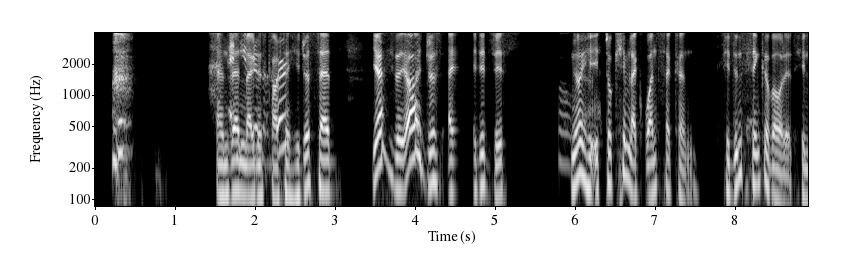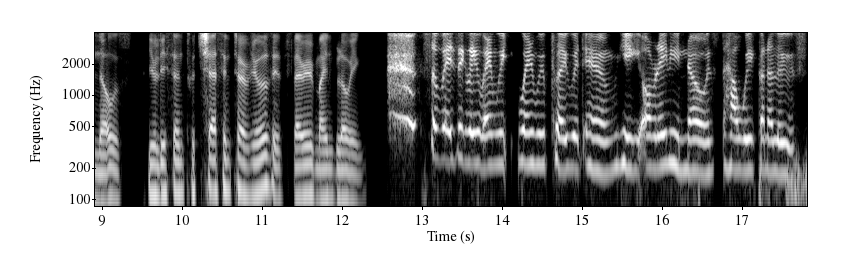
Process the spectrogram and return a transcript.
and then he magnus carlsen he just said yeah he said oh i just i, I did this. Oh, you know, he, it took him like one second. He didn't think about it. He knows. You listen to chess interviews, it's very mind blowing. So basically, when we when we play with him, he already knows how we're gonna lose.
